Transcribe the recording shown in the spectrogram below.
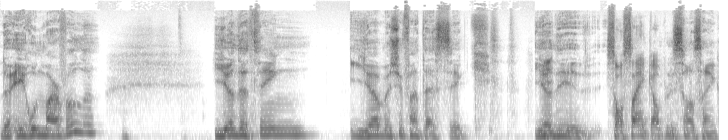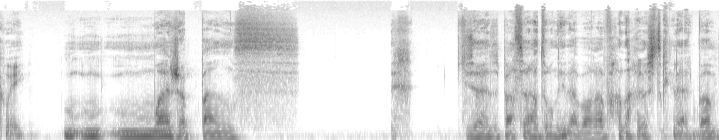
de héros de Marvel, il y a The Thing, il y a Monsieur Fantastique, il y a Et- des... Ils sont cinq en Ils plus. sont cinq, oui. M- moi, je pense qu'ils auraient dû partir en tournée d'abord avant d'enregistrer l'album.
